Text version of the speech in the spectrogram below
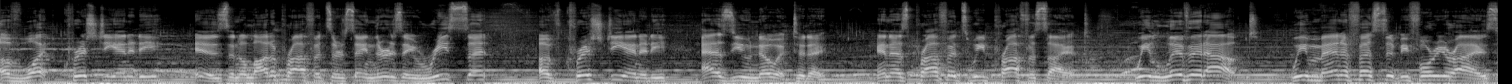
of what Christianity is. And a lot of prophets are saying there is a reset of Christianity as you know it today. And as prophets, we prophesy it, we live it out, we manifest it before your eyes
